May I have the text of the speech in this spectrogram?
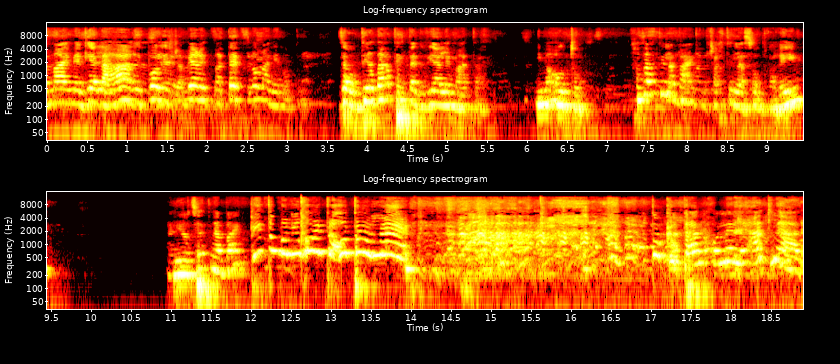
למים, יגיע להר, ייפול, יישבר, יתנתץ, לא מעניין אותי. זהו, דרדרתי את הגבייה למטה, עם האוטו. חזרתי לבית, המשכתי לעשות דברים, אני יוצאת מהבית, פתאום אני רואה את האוטו עולה! אוטו קטן עולה לאט לאט.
